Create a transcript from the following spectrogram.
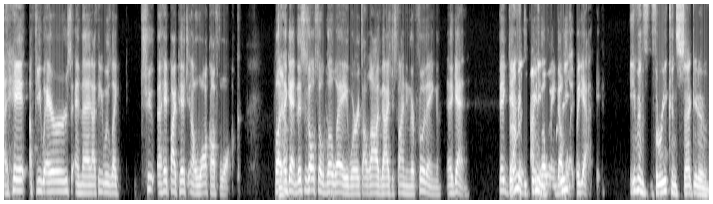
a hit, a few errors, and then I think it was like two a hit by pitch and a walk off walk. But Yeah. again, this is also low A where it's a lot of guys just finding their footing. Again, big I mean- difference I between mean, low A and double three- A. But yeah, even three consecutive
